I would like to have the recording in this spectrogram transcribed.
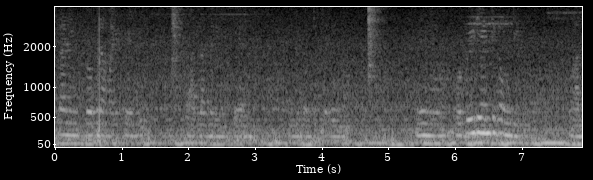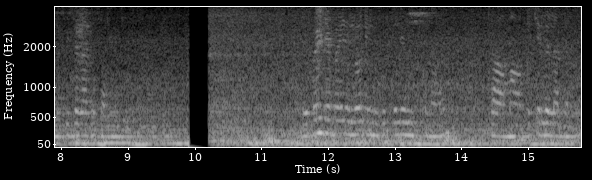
ప్లానింగ్ ప్రోగ్రామ్ అయిపోయింది. సార్లు అందరూ వెళ్ళిపోయారు. ఇల్లు కట్టించలేదు. నేను ఒబీడియంట్గా ఉండి వాళ్ళ పిల్లలాగా సర్వే చేస్తాను అంతే. డెబ్బై డెబ్బై ఐదులో నేను గుడిసెలో ఉంచుకున్నాము చా- మా అక్క చెల్లెలందరినీ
